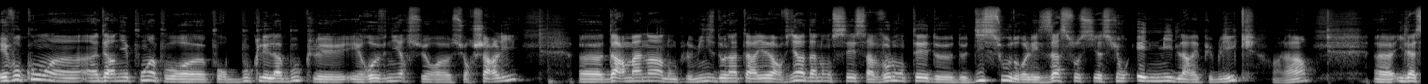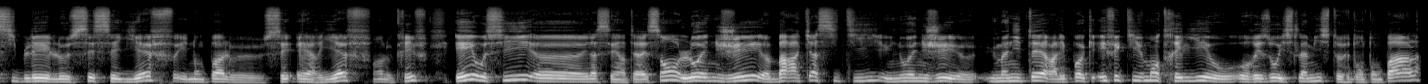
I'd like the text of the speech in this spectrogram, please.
Évoquons un, dernier point pour, euh, pour boucler la boucle et, revenir sur, euh, sur Charlie. Euh, Darmanin, donc le ministre de l'Intérieur, vient d'annoncer sa volonté de, dissoudre les associations ennemies de la République. Voilà. il a ciblé le CCIF et non pas le CRIF, hein, le CRIF, et aussi, et là c'est intéressant, l'ONG Baraka City, une ONG humanitaire à l'époque effectivement très liée au, au réseau islamiste dont on parle.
